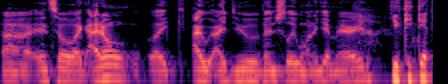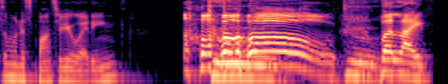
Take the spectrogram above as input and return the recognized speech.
Uh, and so like I don't like I, I do eventually want to get married. You could get someone to sponsor your wedding. Oh, but like,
